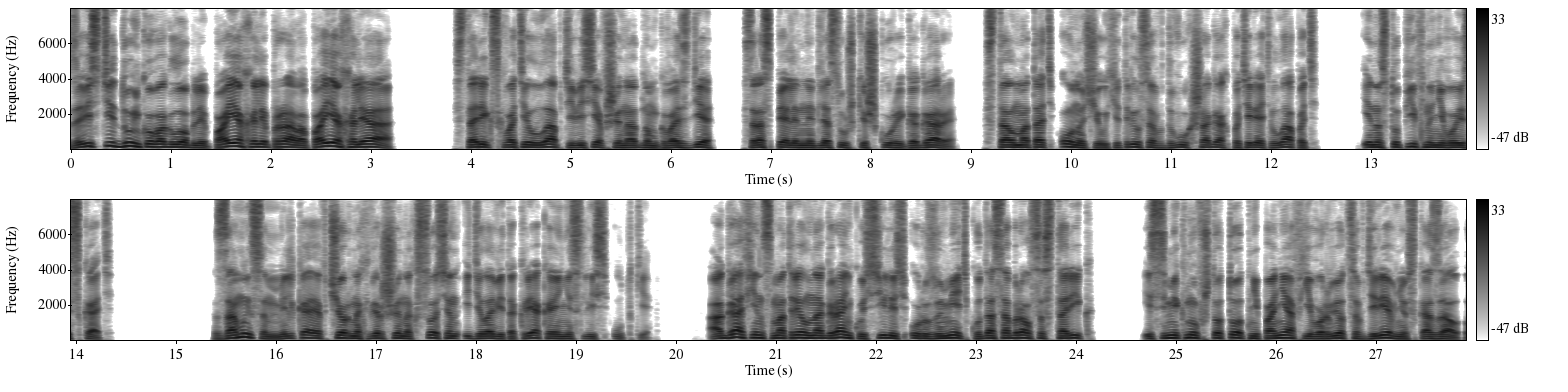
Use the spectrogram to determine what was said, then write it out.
Завести Дуньку в оглобле! Поехали право! Поехали, а!» Старик схватил лапти, висевшие на одном гвозде, с распяленной для сушки шкурой гагары, стал мотать онучи, ухитрился в двух шагах потерять лапоть и, наступив на него, искать. За мысом, мелькая в черных вершинах сосен и деловито крякая, неслись утки. Агафьин смотрел на граньку, силясь уразуметь, куда собрался старик, и, смекнув, что тот, не поняв его, рвется в деревню, сказал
